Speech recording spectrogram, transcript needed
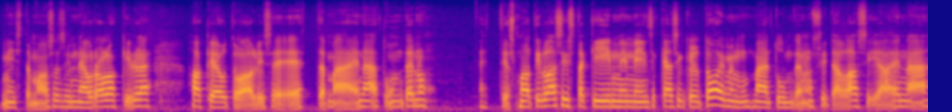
mistä mä osasin neurologille hakeutua oli se, että mä en enää tuntenut että jos mä otin lasista kiinni, niin se käsi kyllä toimi, mutta mä en tuntenut sitä lasia enää.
